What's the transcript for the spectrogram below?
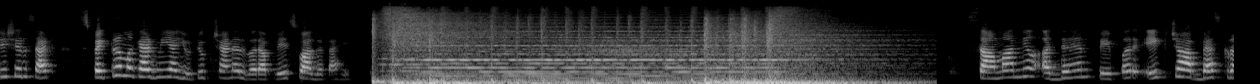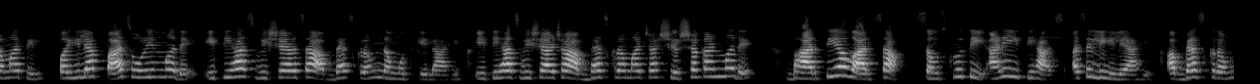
सातशे शिरसाठ स्पेक्ट्रम अकॅडमी या युट्यूब चॅनलवर आपले स्वागत आहे. सामान्य अध्ययन पेपर एकच्या अभ्यासक्रमातील पहिल्या पाच ओळींमध्ये इतिहास विषयाचा अभ्यासक्रम नमूद केला आहे. इतिहास विषयाच्या अभ्यासक्रमाच्या शीर्षकांमध्ये भारतीय वारसा संस्कृती आणि इतिहास असे लिहिले आहे. अभ्यासक्रम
